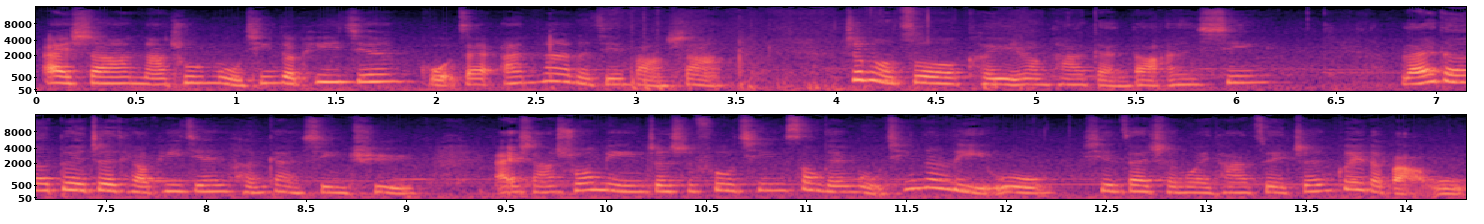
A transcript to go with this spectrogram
艾莎拿出母亲的披肩，裹在安娜的肩膀上。这么做可以让她感到安心。莱德对这条披肩很感兴趣。艾莎说明这是父亲送给母亲的礼物，现在成为他最珍贵的宝物。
